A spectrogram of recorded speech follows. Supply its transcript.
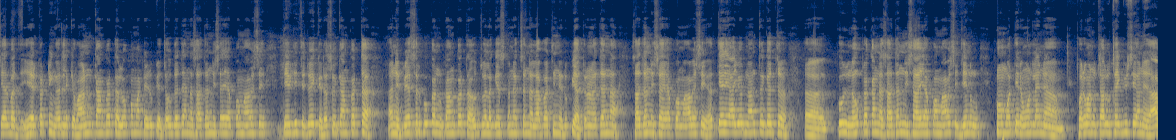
ત્યારબાદ હેર કટિંગ એટલે કે વાણકામ કરતા લોકો માટે રૂપિયા ચૌદ હજારના સાધનની સહાય આપવામાં આવે છે. તેવી રીતે જોઈએ કે રસોઈ કામ કરતા અને પ્રેશર કુકરનું કામ કરતા ઉજ્જવલા ગેસ કનેક્શનના લાભાર્થીને રૂપિયા ત્રણ હજારના સાધનની સહાય આપવામાં આવે છે. અત્યારે આ યોજના અંતર્ગત કુલ નવ પ્રકારના સાધનની સહાય આપવામાં આવે છે. જેનું ફોર્મ અત્યારે ઓનલાઈન ભરવાનું ચાલુ થઈ ગયું છે અને આ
